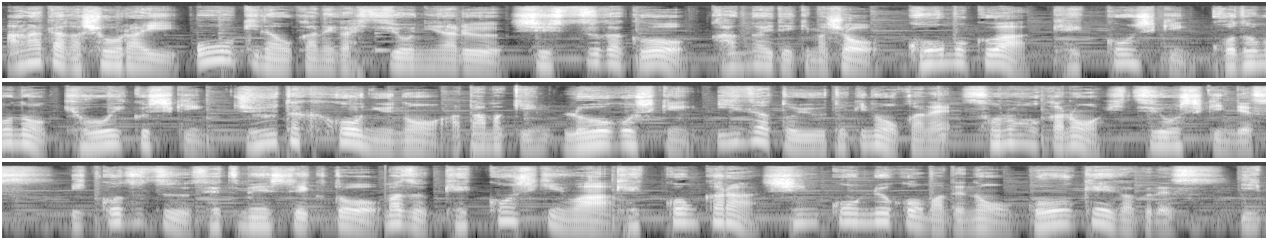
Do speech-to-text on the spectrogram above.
あなたが将来大きなお金が必要になる支出額を考えていきましょう。項目は結婚資金、子供の教育資金、住宅購入の頭金、老後資金、いざという時のお金、その他の必要資金です。一個ずつ説明していくと、まず結婚資金は結婚から新婚旅行までの合計額です。一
